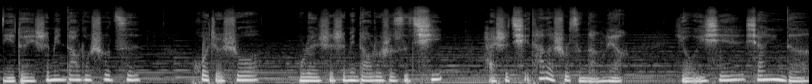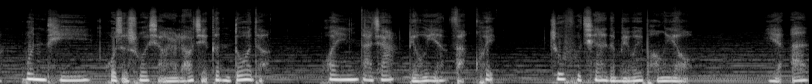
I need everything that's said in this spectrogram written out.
你对生命道路数字，或者说无论是生命道路数字七，还是其他的数字能量，有一些相应的问题，或者说想要了解更多的，欢迎大家留言反馈。祝福亲爱的每位朋友，夜安。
